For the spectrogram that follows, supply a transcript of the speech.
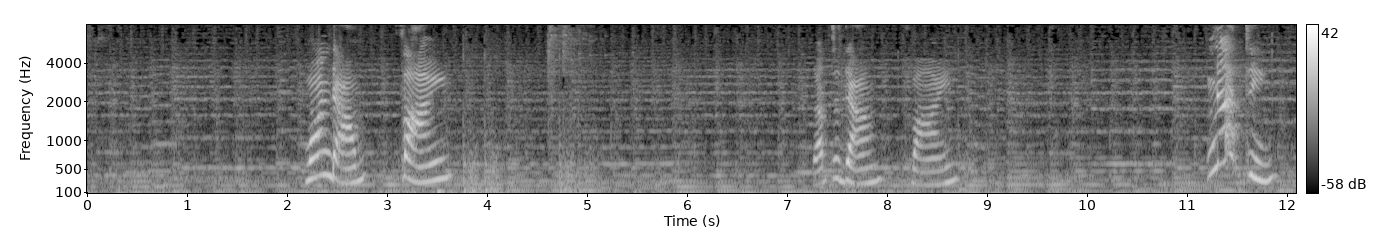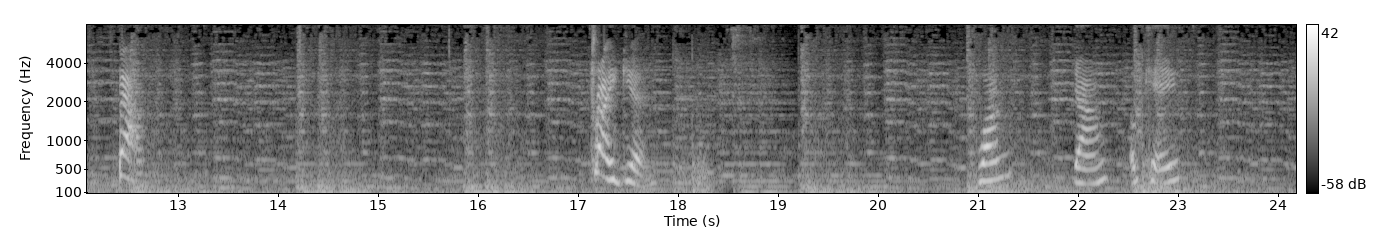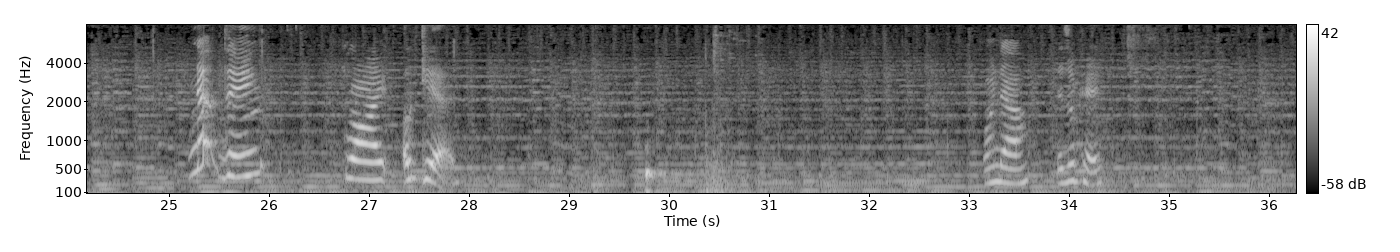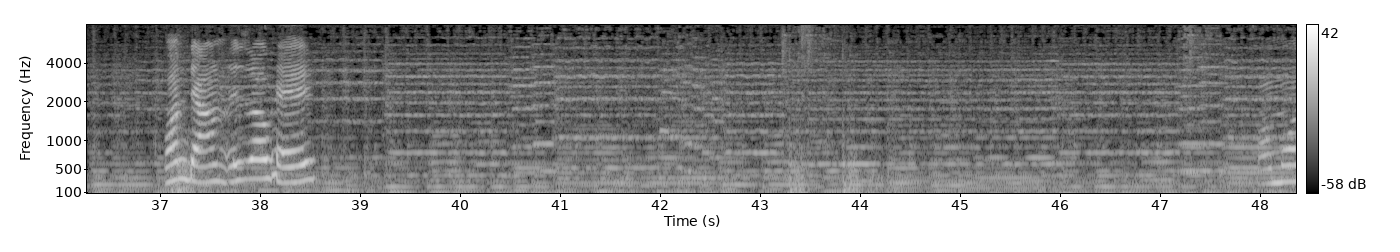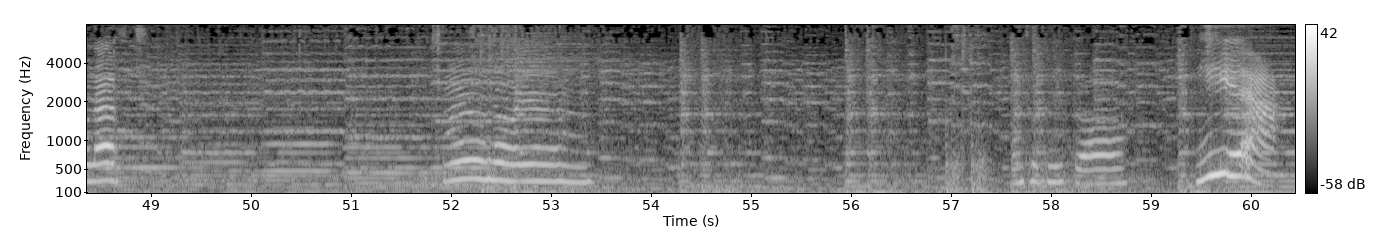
One down. Fine. That's a down. Fine. Nothing. Back. Try again. One. Down. Okay. Nothing. Try again. One down. It's okay. One down is okay. One more left. Yeah!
